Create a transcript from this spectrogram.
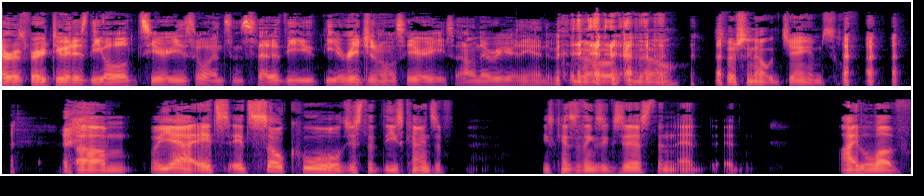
referred to it as the old series once instead of the the original series. I'll never hear the end of it. no, no, especially not with James. Um, well, yeah, it's it's so cool just that these kinds of these kinds of things exist, and, and, and I love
